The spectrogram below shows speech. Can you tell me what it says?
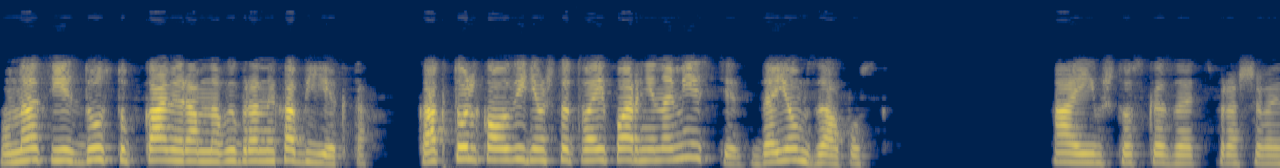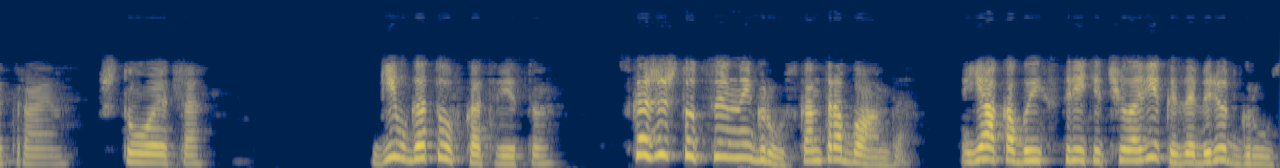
У нас есть доступ к камерам на выбранных объектах. Как только увидим, что твои парни на месте, даем запуск. А им что сказать, спрашивает Райан. Что это? Гил готов к ответу. Скажи, что ценный груз, контрабанда. Якобы их встретит человек и заберет груз.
